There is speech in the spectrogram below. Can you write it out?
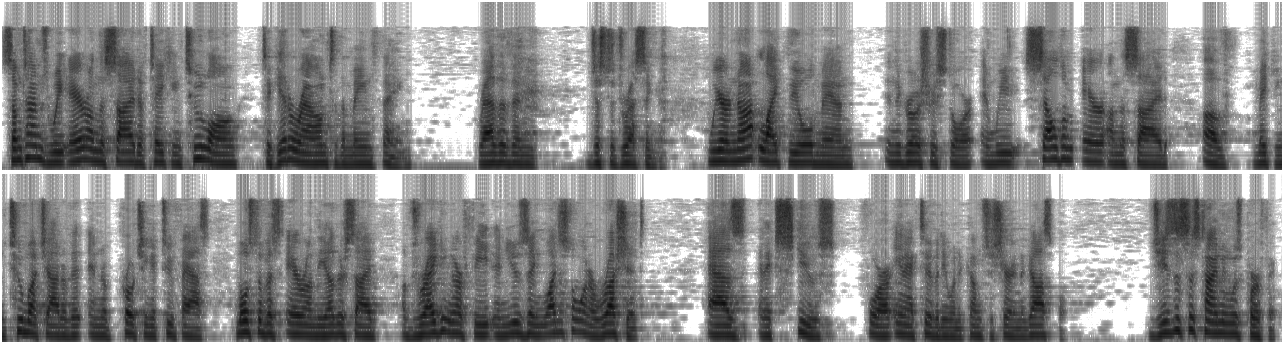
Sometimes we err on the side of taking too long to get around to the main thing rather than just addressing it. We are not like the old man in the grocery store and we seldom err on the side of making too much out of it and approaching it too fast. Most of us err on the other side of dragging our feet and using, well, I just don't want to rush it as an excuse for our inactivity when it comes to sharing the gospel. Jesus' timing was perfect.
